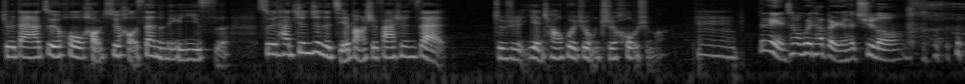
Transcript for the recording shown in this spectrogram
就是大家最后好聚好散的那个意思。所以他真正的解绑是发生在就是演唱会这种之后，是吗？嗯，那个演唱会他本人还去了。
